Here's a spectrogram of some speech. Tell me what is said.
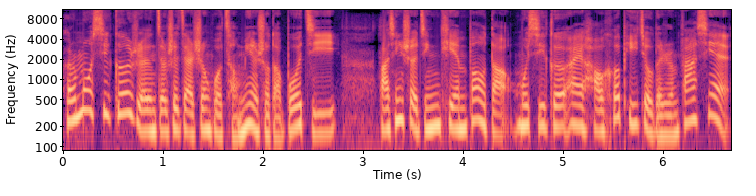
而墨西哥人则是在生活层面受到波及。法新社今天报道，墨西哥爱好喝啤酒的人发现，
